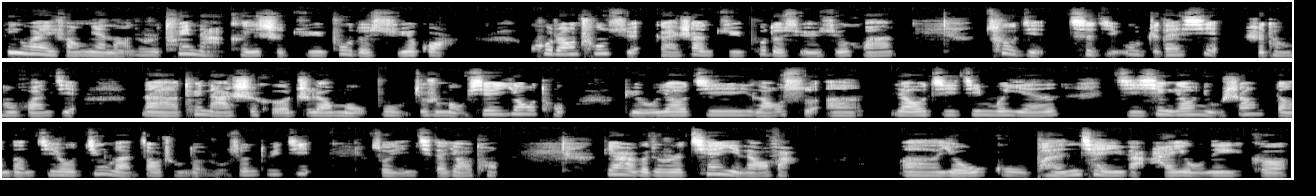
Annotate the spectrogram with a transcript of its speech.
另外一方面呢，就是推拿可以使局部的血管扩张充血，改善局部的血液循环，促进刺激物质代谢，使疼痛缓解。那推拿适合治疗某部就是某些腰痛，比如腰肌劳损、腰肌筋膜炎、急性腰扭伤等等肌肉痉挛造成的乳酸堆积。所引起的腰痛，第二个就是牵引疗法，呃，有骨盆牵引法，还有那个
